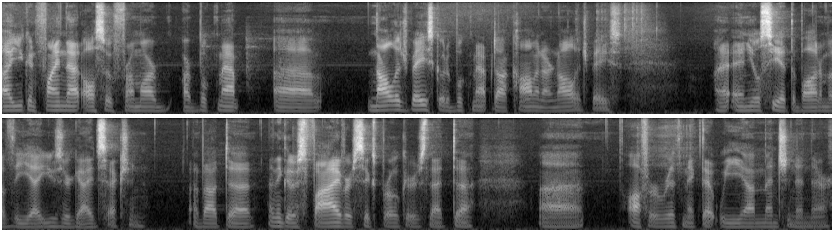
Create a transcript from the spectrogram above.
Uh, you can find that also from our, our bookmap uh, knowledge base. Go to bookmap.com and our knowledge base. Uh, and you'll see at the bottom of the uh, user guide section about, uh, I think there's five or six brokers that offer Rithmic that we mentioned in there.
